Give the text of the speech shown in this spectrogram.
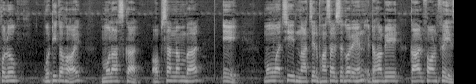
খোলক গঠিত হয় মোলাস্কার। অপশান নাম্বার এ মৌমাছির নাচের ভাষা বিশেষ করেন, এটা হবে Karl von Frisch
